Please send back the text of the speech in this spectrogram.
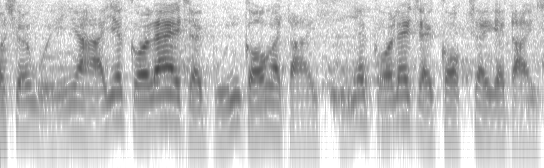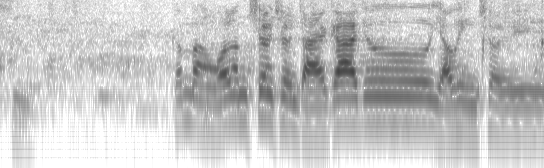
我想回應一下，一個咧就係本港嘅大事，一個咧就係國際嘅大事。咁啊，我諗相信大家都有興趣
